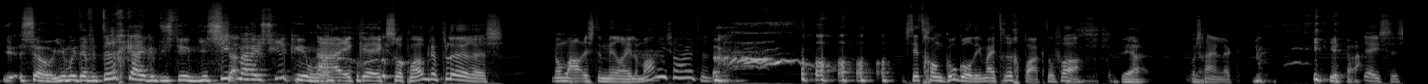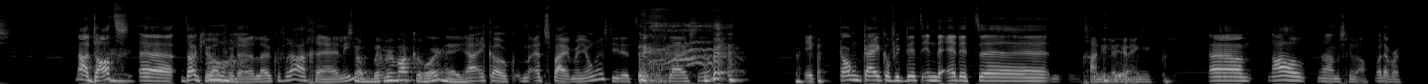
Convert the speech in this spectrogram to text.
Je- Zo, je moet even terugkijken op die stream. Je ziet Zo. mij schrikken, jongen. Nou, ik, eh, ik schrok me ook de pleuris. Normaal is de mail helemaal niet zo hard. Is dit gewoon Google die mij terugpakt, of wat? ja. Waarschijnlijk. ja. Jezus. Nou, dat. eh dankjewel Oh. voor de leuke vraag, eh, Helly. Zo, ik ben weer wakker hoor. Hey. Ja, ik ook. Het spijt me, jongens, die dit uh, luisteren. ik kan kijken of ik dit in de edit... Het gaat niet lukken, Ja. denk ik. Ehm, nou, nou, misschien wel. Whatever.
